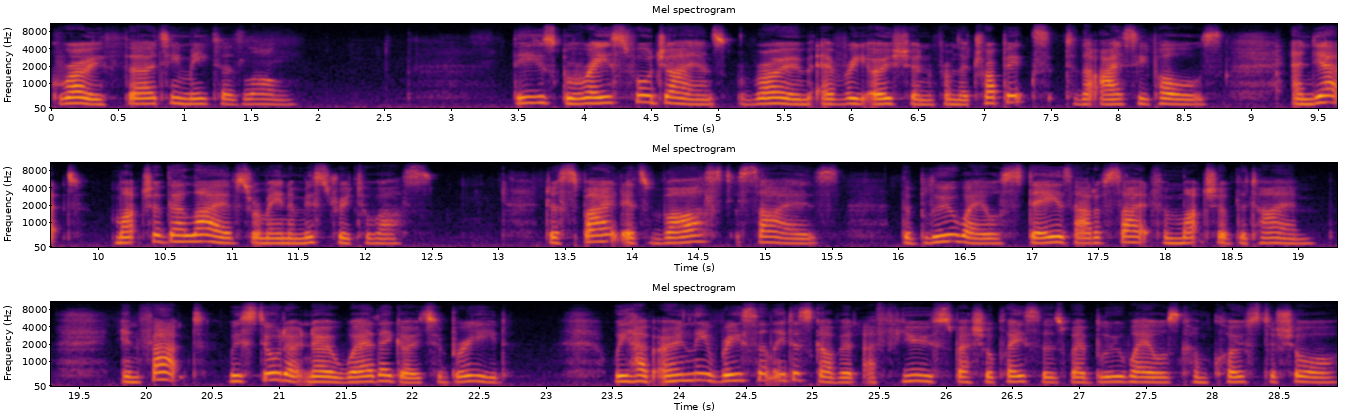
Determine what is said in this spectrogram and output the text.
grow 30 meters long. These graceful giants roam every ocean from the tropics to the icy poles, and yet much of their lives remain a mystery to us. Despite its vast size, the blue whale stays out of sight for much of the time. In fact, we still don't know where they go to breed. We have only recently discovered a few special places where blue whales come close to shore,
